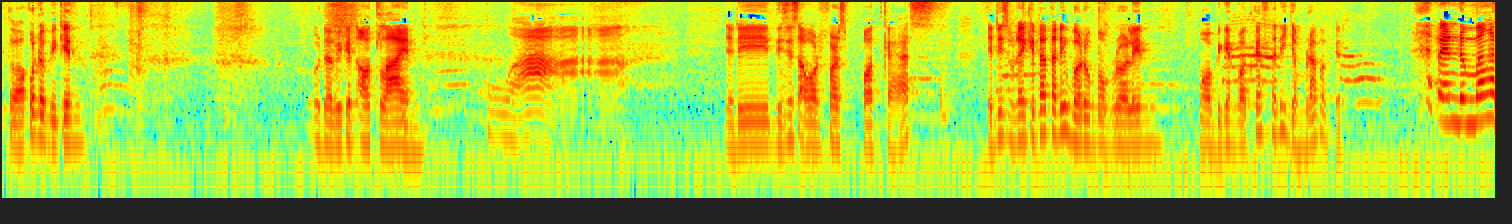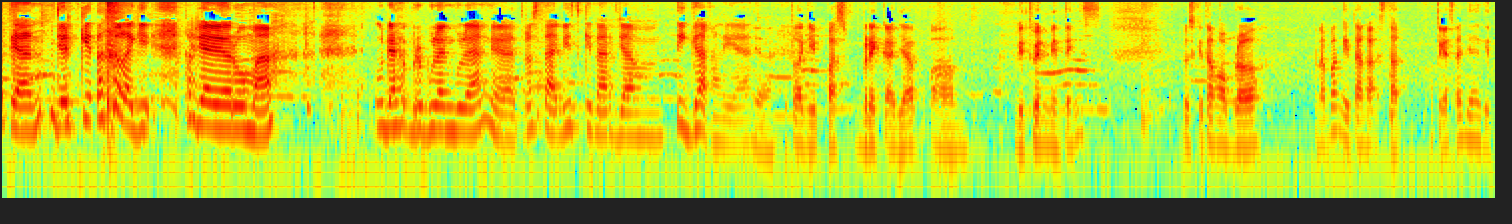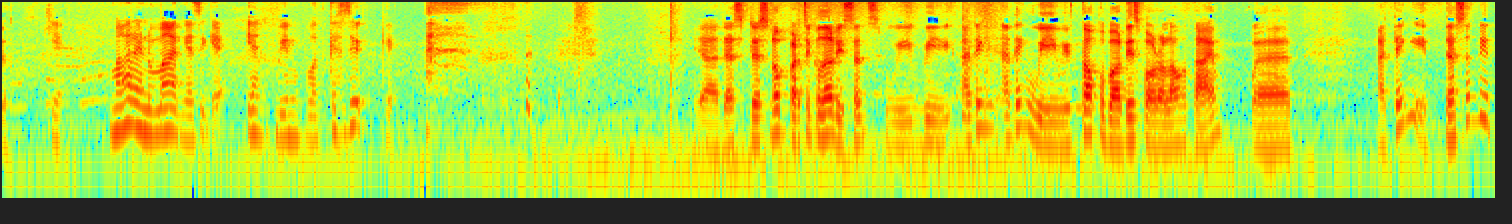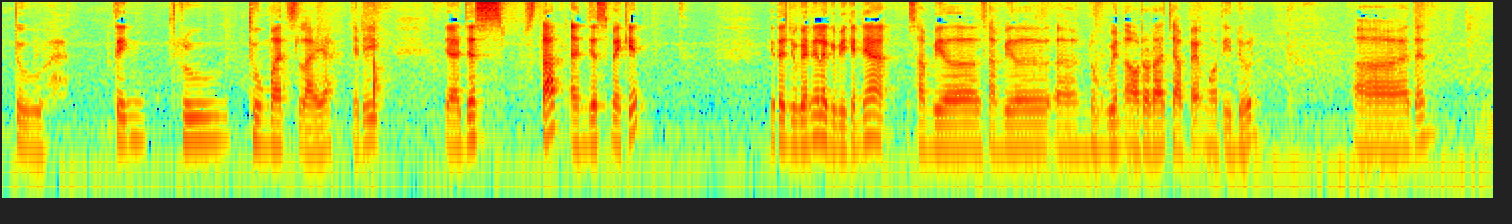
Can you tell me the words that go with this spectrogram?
Tuh aku udah bikin, udah bikin outline. Wow. Jadi this is our first podcast. Jadi sebenarnya kita tadi baru ngobrolin mau bikin podcast tadi jam berapa, Fir? Random banget, Yan. Jadi kita tuh lagi kerja dari rumah. Udah berbulan-bulan ya. Terus tadi sekitar jam 3 kali ya. Ya, itu lagi pas break aja um, between meetings. Terus kita ngobrol, kenapa kita nggak start podcast aja gitu? Kayak malah random banget gak sih kayak Yan bikin podcast yuk kayak Yeah, there's there's no particular reasons. We we I think I think we we've talked about this for a long time, but I think it doesn't need to think through too much lah ya. Jadi ya just start and just make it. Kita juga ini lagi bikinnya sambil sambil uh, nungguin Aurora capek mau tidur. Uh, then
